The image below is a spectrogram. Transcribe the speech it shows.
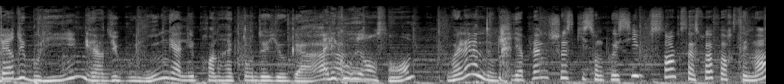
Faire du bowling, faire du bowling, aller prendre un cours de yoga. aller courir ensemble. Voilà, donc il y a plein de choses qui sont possibles sans que ça soit forcément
